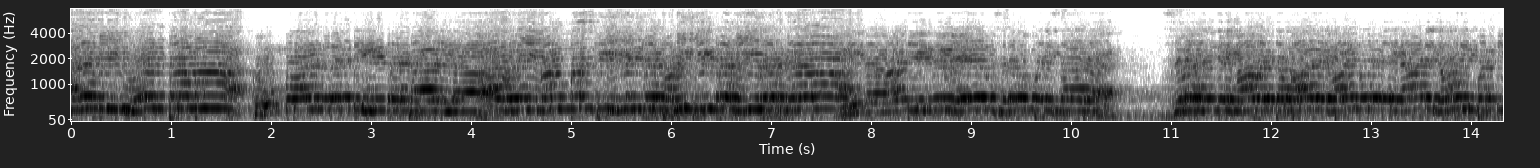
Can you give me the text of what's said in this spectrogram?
அளவில் ஓட்டமா கும்பால் விரட்டுகின்ற காளியா அவை வம்பத்தி இழுக்க துடிக்கின்ற வீரர்களா இந்த மாட்டிற்கு மேலும் சிறப்பு பரிசாக சிவகங்கை மாவட்டம் வாழை வாழ்ந்தோட்டை நாடு கௌரிப்பட்டி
